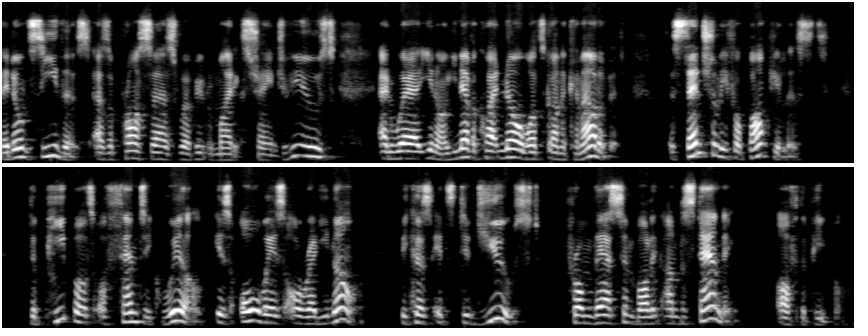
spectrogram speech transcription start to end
They don't see this as a process where people might exchange views and where you know you never quite know what's going to come out of it. Essentially, for populists, the people's authentic will is always already known because it's deduced from their symbolic understanding of the people.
